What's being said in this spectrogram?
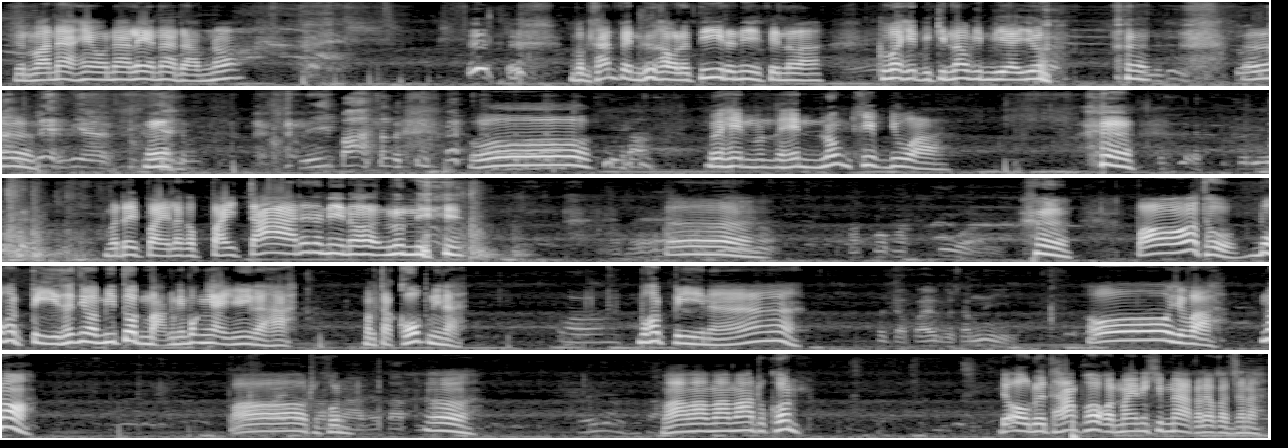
เป็นว่าหน้าแห้วหน้าเล่หน้าดำเนาะบางท่านเป็นคือเขาละตี้แล้วนี่เป็นและวะคือว่าเห็นไปกินเหล้ากินเบียร์อยู่ เออเล่นเมียเออหนีป้าโอ้เออเห็นเห็นลงคลิปอยู่อะมาได้ไปแล้วก็ไปจ้าได้แล้วนี่เนาะรุ่นนี้ เออพักก็พักกู้เฮ้อปอโถบ่ฮอดปีเท่านี้ว่ามีต้นหมากนี่บักใหญ่อยู่นี่แหละฮะหมากตะกบนี่นะบ่ฮอดปีนะจะไปกับซ้ำนี่โอ้ยว่า เนาะปอทุกคน เออ มามามามาทุกคน เดี๋ยวออกเดินทางพ่อกันไหมในคลิปหน้ากันแล้วกันซะนะ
